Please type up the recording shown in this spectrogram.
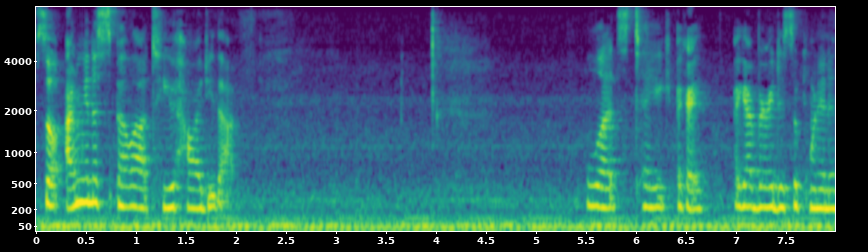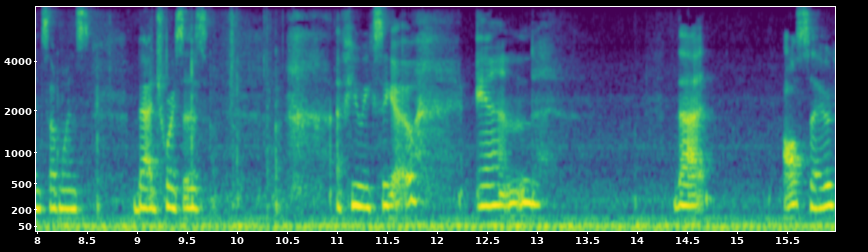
So I'm going to spell out to you how I do that. Let's take, okay, I got very disappointed in someone's bad choices a few weeks ago. And that also,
